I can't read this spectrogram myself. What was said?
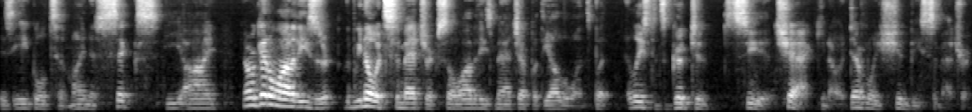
is equal to minus 6 EI. Now we're getting a lot of these, we know it's symmetric, so a lot of these match up with the other ones, but at least it's good to see it check. You know, it definitely should be symmetric.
